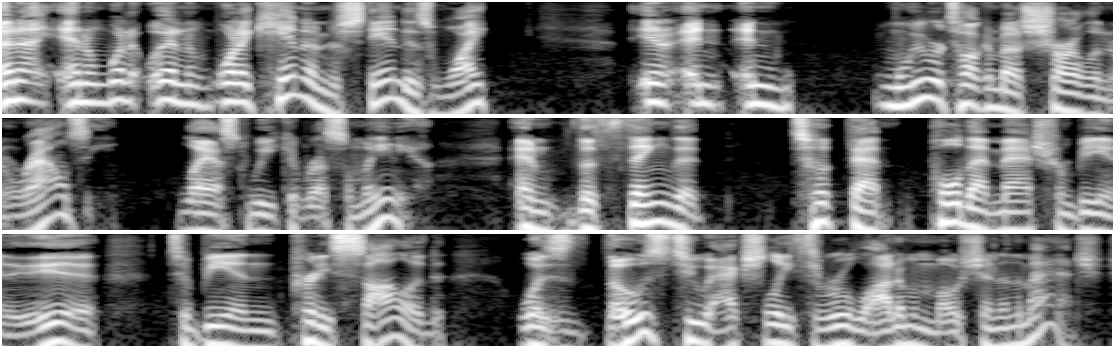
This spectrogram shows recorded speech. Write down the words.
and I and what and what I can't understand is why, you know, and and we were talking about Charlotte and Rousey last week at WrestleMania, and the thing that took that pulled that match from being to being pretty solid was those two actually threw a lot of emotion in the match,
